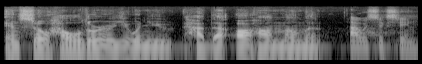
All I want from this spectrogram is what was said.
And so, how old were you when you had that aha moment? I was 16.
